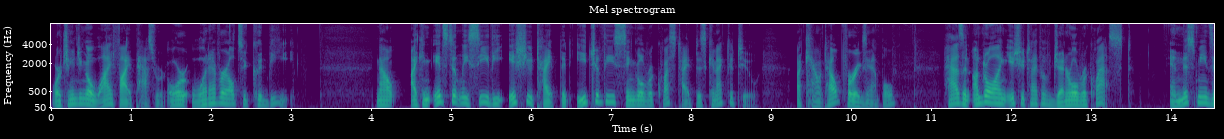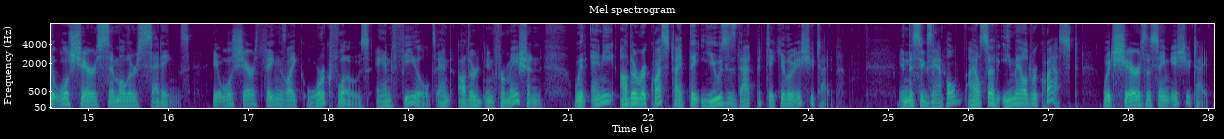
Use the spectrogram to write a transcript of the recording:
or changing a Wi Fi password, or whatever else it could be. Now, I can instantly see the issue type that each of these single request types is connected to. Account help, for example, has an underlying issue type of general request, and this means it will share similar settings it will share things like workflows and fields and other information with any other request type that uses that particular issue type. In this example, I also have emailed request, which shares the same issue type,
